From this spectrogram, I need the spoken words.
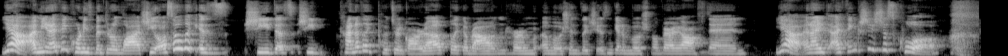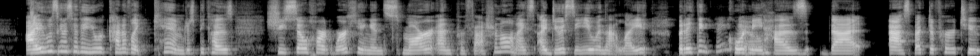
Yeah, I mean, I think Kourtney's been through a lot. She also like is she does she kind of like puts her guard up like around her emotions. Like she doesn't get emotional very often. Yeah, and I I think she's just cool. I was gonna say that you were kind of like Kim, just because she's so hardworking and smart and professional, and I I do see you in that light. But I think Thank Kourtney you. has that aspect of her too,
